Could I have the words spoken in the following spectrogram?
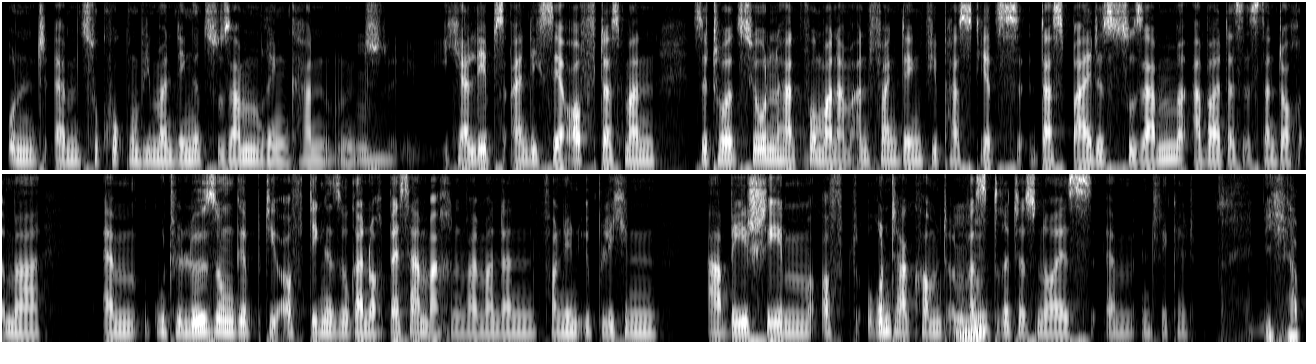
und ähm, zu gucken, wie man Dinge zusammenbringen kann. Und mhm. ich erlebe es eigentlich sehr oft, dass man Situationen hat, wo man am Anfang denkt, wie passt jetzt das beides zusammen, aber dass es dann doch immer ähm, gute Lösungen gibt, die oft Dinge sogar noch besser machen, weil man dann von den üblichen A-B-Schemen oft runterkommt und mhm. was Drittes Neues ähm, entwickelt. Ich habe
